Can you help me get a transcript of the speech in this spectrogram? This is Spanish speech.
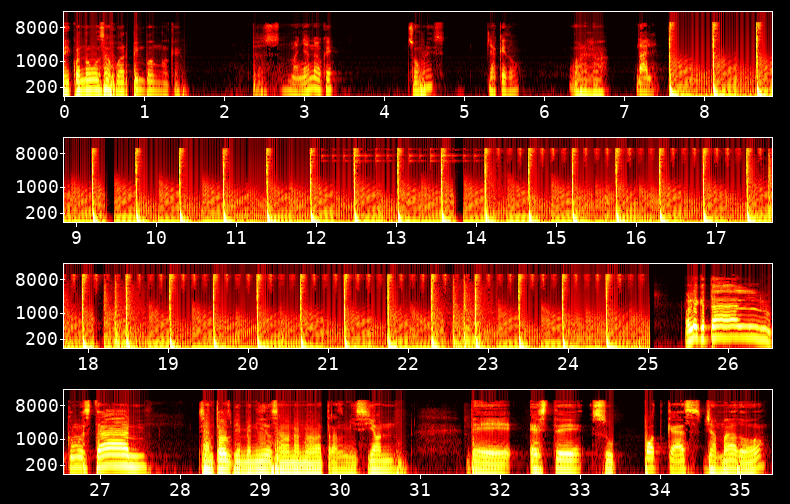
Oye, ¿cuándo vamos a jugar ping pong o qué? Pues mañana o qué? ¿Sobres? Ya quedó. Órale, va. Dale. Hola, ¿qué tal? ¿Cómo están? Sean todos bienvenidos a una nueva transmisión de este su podcast llamado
